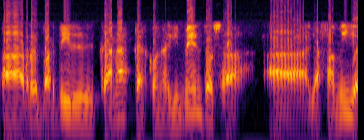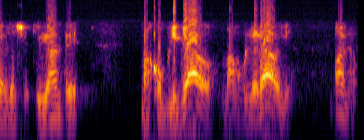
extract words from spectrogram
a repartir canastas con alimentos a, a las familias de los estudiantes más complicados, más vulnerables. Bueno,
